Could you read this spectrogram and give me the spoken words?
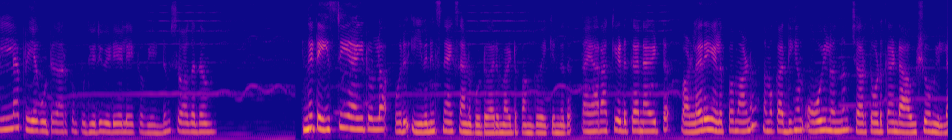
എല്ലാ പ്രിയ കൂട്ടുകാർക്കും പുതിയൊരു വീഡിയോയിലേക്ക് വീണ്ടും സ്വാഗതം. ഇന്ന് ടേസ്റ്റി ആയിട്ടുള്ള ഒരു ഈവനിങ് സ്നാക്സാണ് കൂട്ടുകാരുമായിട്ട് പങ്കുവയ്ക്കുന്നത്. തയ്യാറാക്കി എടുക്കാനായിട്ട് വളരെ എളുപ്പമാണ്. നമുക്കധികം ഓയിലൊന്നും ചേർത്ത് കൊടുക്കേണ്ട ആവശ്യവുമില്ല.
